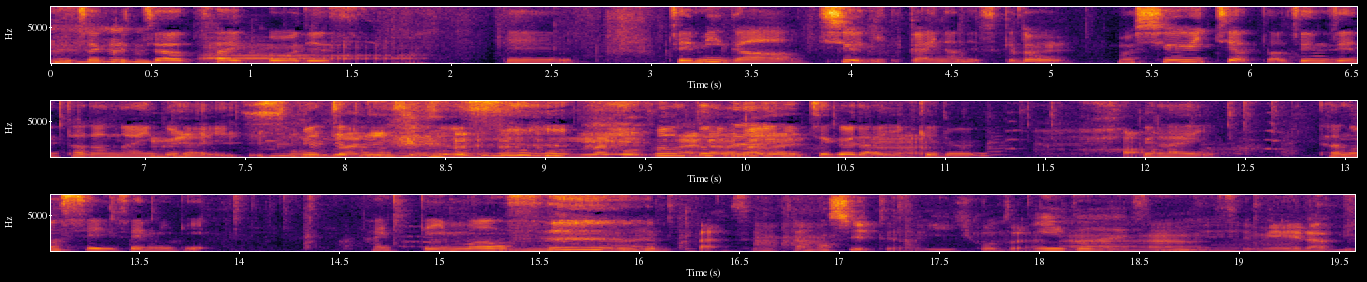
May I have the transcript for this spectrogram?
めちゃくちゃ最高です。あでゼミが週に1回なんですけど、はいもう週1やったら全然足らないぐらい、ねめっちゃ楽しいです。本当に毎日ぐらい行けるぐい。らい楽しいゼミに入っています。楽しいっていうのはいいことやな。いいことですねうんセミ選び。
